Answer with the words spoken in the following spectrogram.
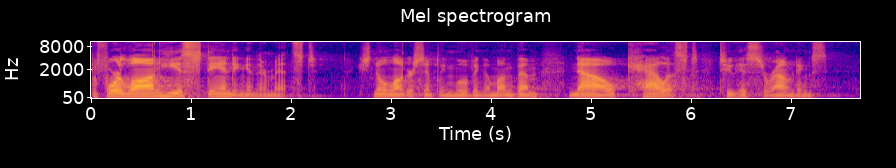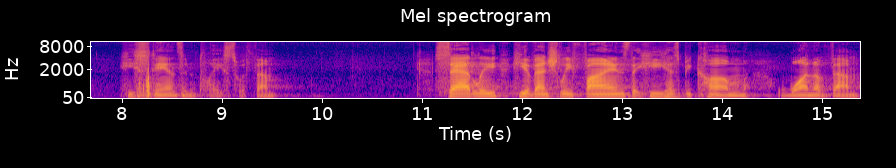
Before long, he is standing in their midst He's no longer simply moving among them. Now, calloused to his surroundings, he stands in place with them. Sadly, he eventually finds that he has become one of them.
